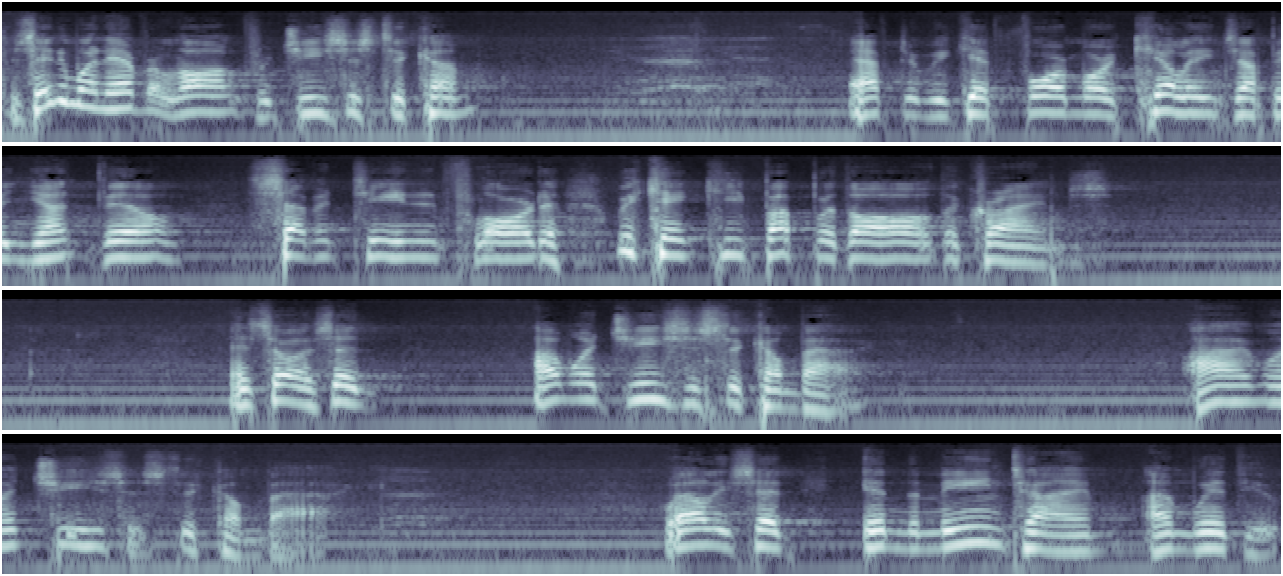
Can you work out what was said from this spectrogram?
Does anyone ever long for Jesus to come? After we get four more killings up in Yountville, 17 in Florida, we can't keep up with all the crimes. And so I said, I want Jesus to come back. I want Jesus to come back. Well, he said, In the meantime, I'm with you.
